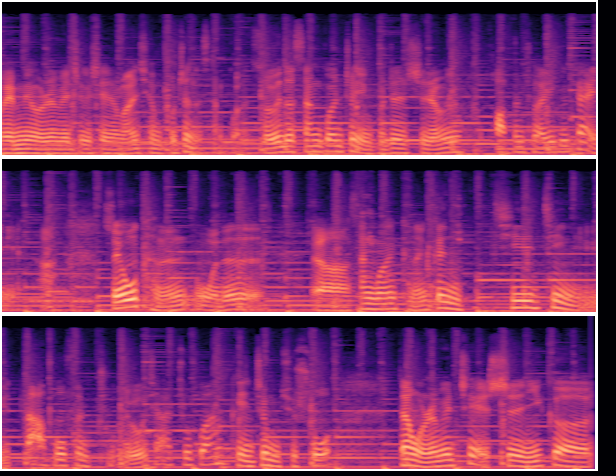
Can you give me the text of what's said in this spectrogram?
我也没有认为这个世界上完全不正的三观。所谓的三观正与不正是人为划分出来一个概念啊，所以我可能我的呃三观可能更接近于大部分主流价值观，可以这么去说。但我认为这也是一个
